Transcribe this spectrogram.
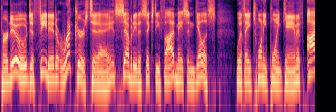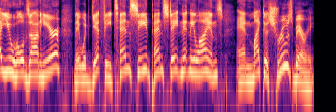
Purdue defeated Rutgers today, 70 to 65. Mason Gillis with a 20 point game. If IU holds on here, they would get the 10 seed Penn State Nittany Lions and Micah Shrewsberry.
